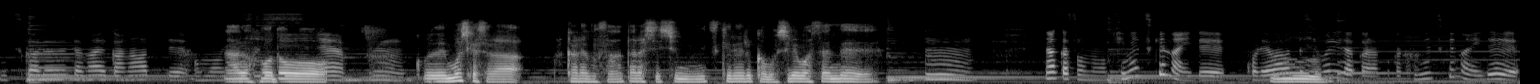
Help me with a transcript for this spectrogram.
見つかるんじゃないかなって思いますし、ね、なるほど。うん。これでもしかしたら、金子さん新しい趣味見つけれるかもしれませんね。うん、なんかその決めつけないでこれは私無理だからとか決めつけないで、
